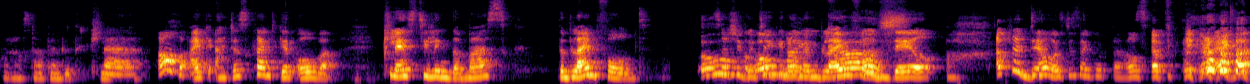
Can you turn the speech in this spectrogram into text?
what else happened with Clare? Oh, I, I just can't get over Clare stealing the mask, the blindfold. Oh, so she could oh take it home and blindfold gosh. Dale. I'm sure Dale was just like, what the hell's happening right now?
